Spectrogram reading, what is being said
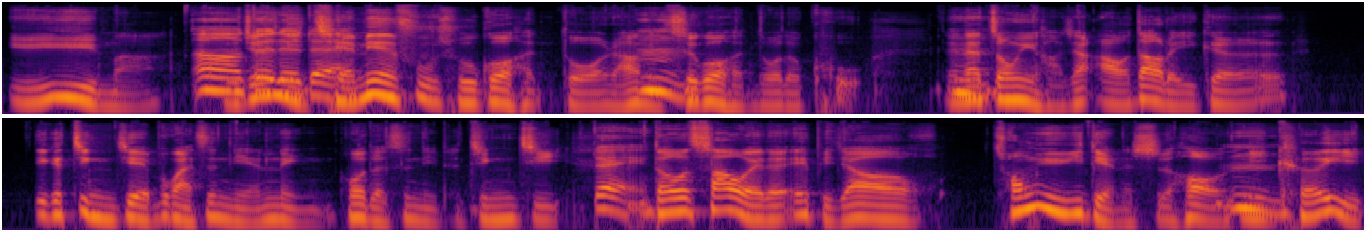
余裕嘛？嗯、呃，就是你前面付出过很多，然后你吃过很多的苦。嗯那终于好像熬到了一个、嗯、一个境界，不管是年龄或者是你的经济，对，都稍微的诶比较充裕一点的时候，嗯、你可以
